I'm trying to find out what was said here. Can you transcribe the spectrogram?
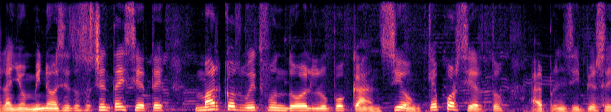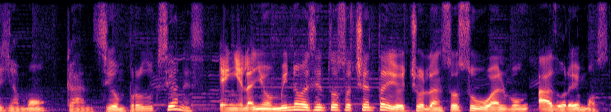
El año 1987, Marcos Witt fundó el grupo Canción, que por cierto, al principio se llamó Canción Producciones. En el año 1988 lanzó su álbum Adoremos,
